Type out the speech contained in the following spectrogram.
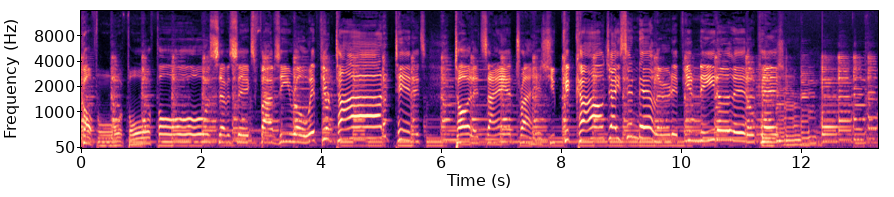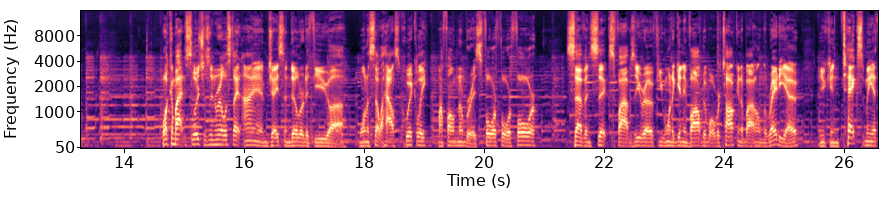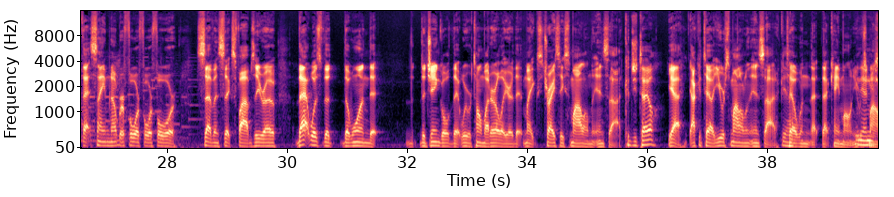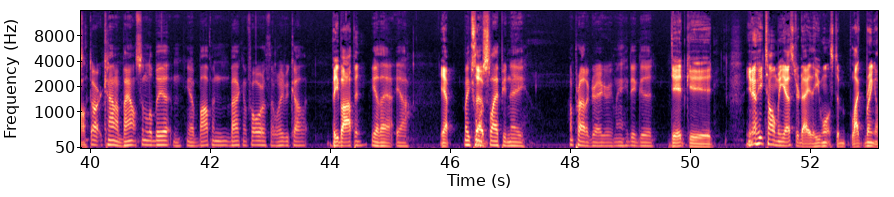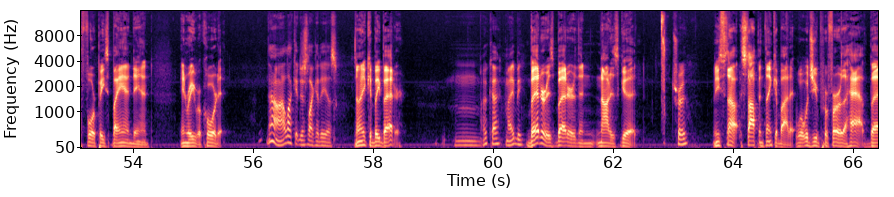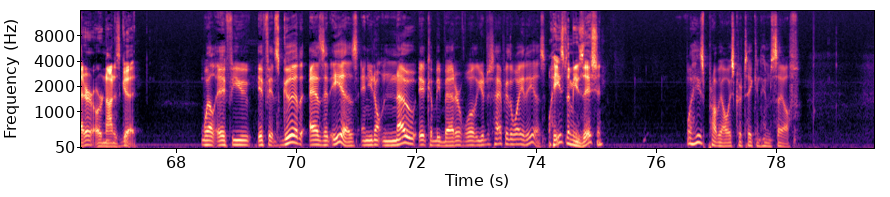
Call 444 7650. If you're tired of tenants, toilets, and trash, you can call Jason Dillard if you need a little cash. Welcome back to Solutions in Real Estate. I am Jason Dillard. If you uh, want to sell a house quickly, my phone number is 444 7650. If you want to get involved in what we're talking about on the radio, you can text me at that same number 444 7650. That was the, the one that the jingle that we were talking about earlier that makes Tracy smile on the inside. Could you tell? Yeah, I could tell you were smiling on the inside. I could Yeah. tell when that, that came on. You And were then you start kind of bouncing a little bit and you know bopping back and forth or whatever you call it. Bebopping. Yeah, that. Yeah, Yep. makes So- you want to slap your knee. I'm proud of Gregory, man. He did good. Did good. You know, he told me yesterday that he wants to like bring a four piece band in and re record it. No, I like it just like it is. No, it could be better. Mm, okay, maybe Better is better than not as good. true. When you stop stop and think about it, what would you prefer to have? Better or not as good? Well, if you if it's good as it is, and you don't know it could be better, well, you're just happy the way it is. Well, he's the musician. Well, he's probably always critiquing himself.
